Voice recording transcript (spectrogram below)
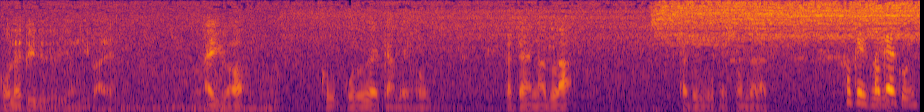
ကိုလည်းပြည်သူတွေကိုယုံကြည်ပါတယ်။အဲ့ဒီတော့ကိုကိုရိုရဲ့ကမ်ပိန်းကိုတက်တန်းနောက်တစ်လတက်တိုးလို့ပဲဆုံးဖြတ်လိုက်ဟုတ်ကဲ့ဟုတ်ကဲ့ကိုကြီး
